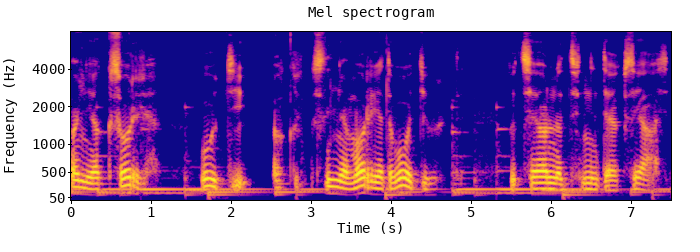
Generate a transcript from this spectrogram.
Anni hakkas orja voodi, hakkas minema orjade voodi juurde, kuid see ei olnud nende jaoks hea asi,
